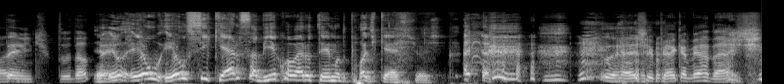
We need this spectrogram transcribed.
autêntico, tudo Eu, autêntico. eu, eu, eu sequer sabia qual era o tema do podcast hoje. O resto pior que é verdade.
